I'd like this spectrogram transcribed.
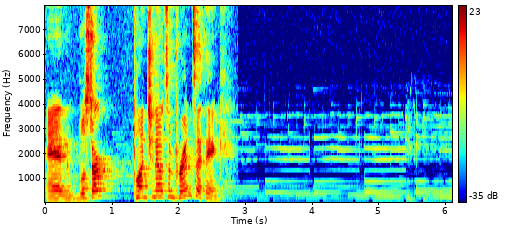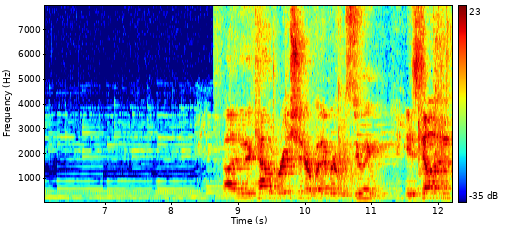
And we'll start punching out some prints, I think. Uh, the calibration or whatever it was doing is done.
